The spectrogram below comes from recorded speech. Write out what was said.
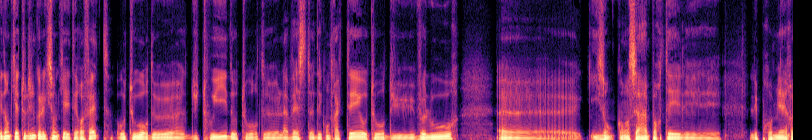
Et donc il y a toute une collection qui a été refaite autour euh, du tweed, autour de la veste décontractée, autour du velours. ils ont commencé à importer les premières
